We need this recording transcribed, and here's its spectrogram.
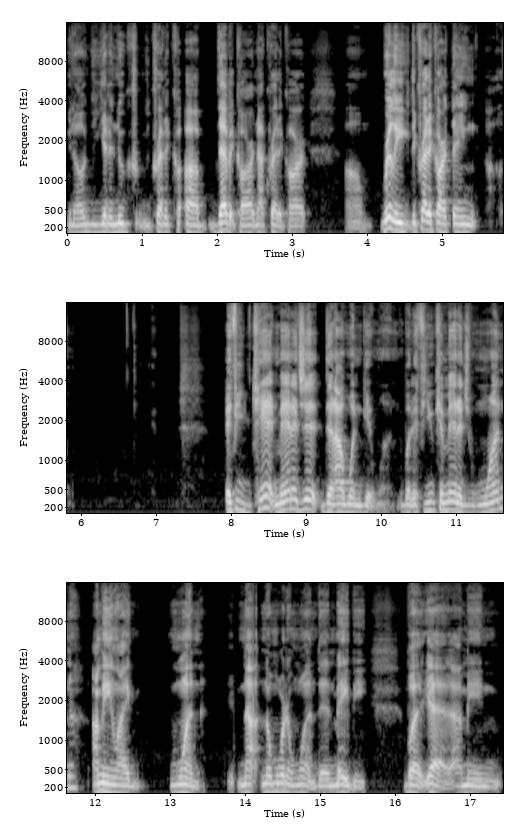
You know, you get a new credit uh, debit card, not credit card. Um, really, the credit card thing. If you can't manage it, then I wouldn't get one. But if you can manage one, I mean, like one, not no more than one, then maybe. But yeah, I mean,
